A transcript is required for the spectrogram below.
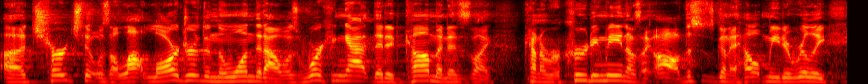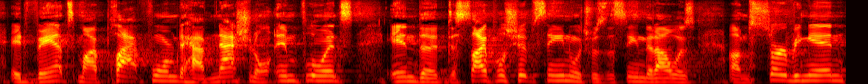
a, church that was a lot larger than the one that I was working at that had come and is like kind of recruiting me. And I was like, oh, this is going to help me to really advance my platform, to have national influence in the discipleship scene, which was the scene that I was um, serving in.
